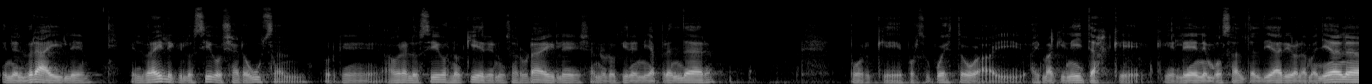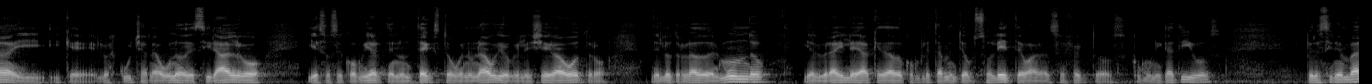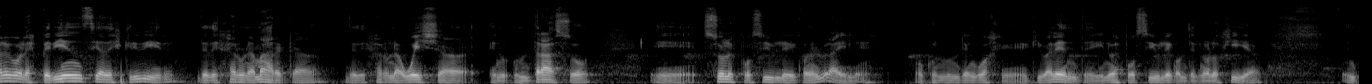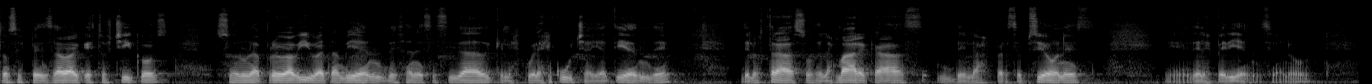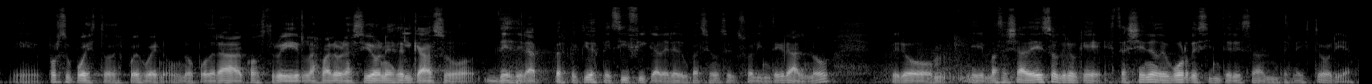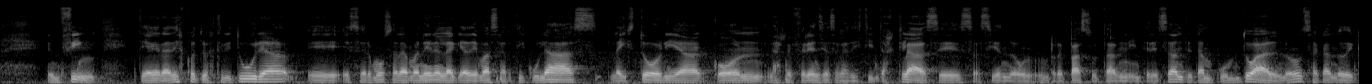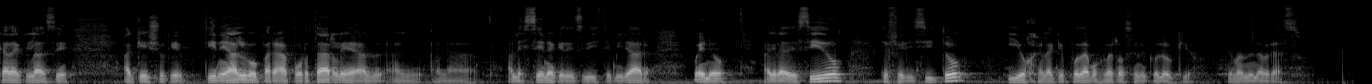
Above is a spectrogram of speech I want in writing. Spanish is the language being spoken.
en el braille, el braille que los ciegos ya no usan, porque ahora los ciegos no quieren usar braille, ya no lo quieren ni aprender, porque por supuesto hay, hay maquinitas que, leen en voz alta el diario a la mañana y, y, que lo escuchan a uno decir algo y eso se convierte en un texto o en un audio que le llega a otro del otro lado del mundo y el braille ha quedado completamente obsoleto a los efectos comunicativos. Pero sin embargo, la experiencia de escribir, de dejar una marca, de dejar una huella en un trazo, eh, solo es posible con el braille o con un lenguaje equivalente y no es posible con tecnología. Entonces pensaba que estos chicos son una prueba viva también de esa necesidad que la escuela escucha y atiende, de los trazos, de las marcas, de las percepciones, eh, de la experiencia. ¿no? Eh, por supuesto, después, bueno, uno podrá construir las valoraciones del caso desde la perspectiva específica de la educación sexual integral, ¿no? Pero eh, más allá de eso, creo que está lleno de bordes interesantes la historia. En fin, te agradezco tu escritura, eh, es hermosa la manera en la que además articulás la historia con las referencias a las distintas clases, haciendo un, un repaso tan interesante, tan puntual, ¿no? Sacando de cada clase aquello que tiene algo para aportarle a, la, a la escena que decidiste mirar. Bueno, agradecido, te felicito y ojalá que podamos vernos en el coloquio. Te mando un abrazo.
